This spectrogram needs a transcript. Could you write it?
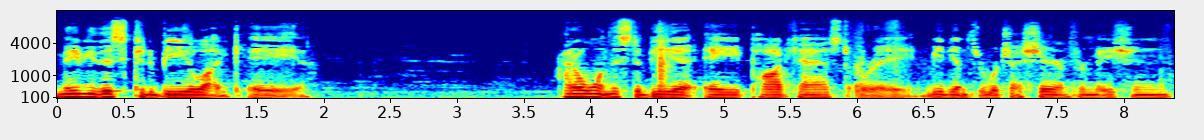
maybe this could be like a I don't want this to be a, a, podcast or a medium through which I share information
